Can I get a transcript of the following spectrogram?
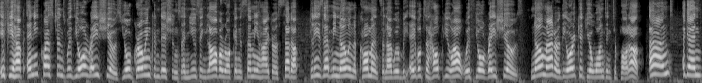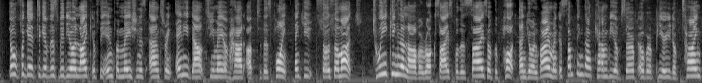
If you have any questions with your ratios, your growing conditions and using lava rock in a semi-hydro setup, please let me know in the comments and I will be able to help you out with your ratios, no matter the orchid you're wanting to pot up. And again, don't forget to give this video a like if the information is answering any doubts you may have had up to this point. Thank you so, so much. Tweaking the lava rock size for the size of the pot and your environment is something that can be observed over a period of time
